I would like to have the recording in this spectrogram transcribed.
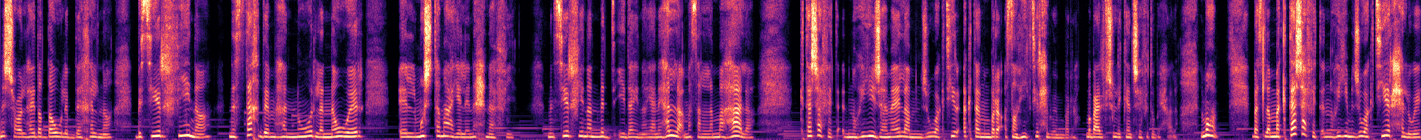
نشعل هيدا الضوء اللي بداخلنا بصير فينا نستخدم هالنور لننور المجتمع يلي نحن فيه. منصير فينا نمد إيدينا. يعني هلأ مثلا لما هالة اكتشفت إنه هي جمالها من جوا كتير أكثر من برا أصلا هي كتير حلوة من برا. ما بعرف شو اللي كانت شايفته بحالها. المهم بس لما اكتشفت إنه هي من جوا كتير حلوة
